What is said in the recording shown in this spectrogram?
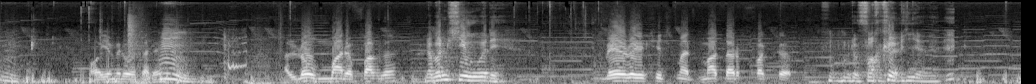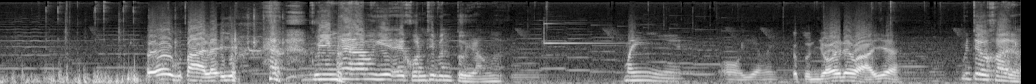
อืมโอ้ยยังไม่โดนสัตว์เลยอืมฮัลโหล motherfucker ดับเบิลคิวไปดิ Merry Christmas motherfucker มันดูฟักเกอร์เฮียเลยเออกูตายแล้วไอ้เหี้ยกูยิงให้แล้วเมื่อกี้ไอ้คนที่มันตุ๋ยหลังอะไม่โอ้ยเหี้ยไม่งกระสุนย้อยได้หว่าไอ้เหี้ยไม่เจอใครเลย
